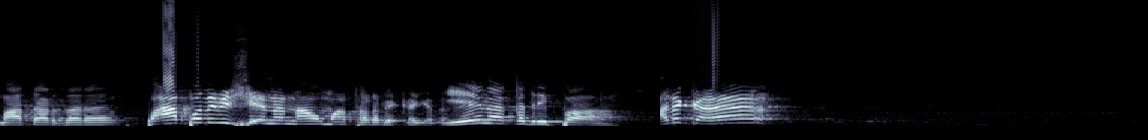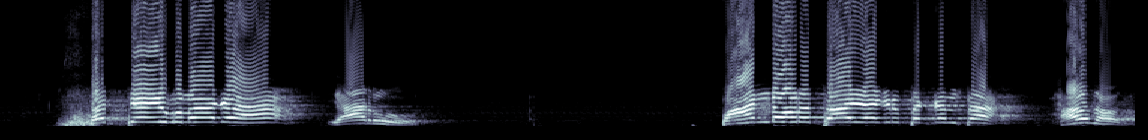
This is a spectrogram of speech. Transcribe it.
ಮಾತಾಡ್ತಾರೆ. ಪಾಪದ ವಿಷಯನ ನಾವು ಮಾತಾಡಬೇಕಾಗ್ಯದ ಏನ್ ಹಾಕದ್ರಿಪ್ಪ ಅದಕ್ಕೆ ಸತ್ಯಯುಗದಾಗ ಯಾರು? ಪಾಂಡವರ ತಾಯಿಯಾಗಿರ್ತಕ್ಕಂಥ ಹೌದು ಹೌದು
